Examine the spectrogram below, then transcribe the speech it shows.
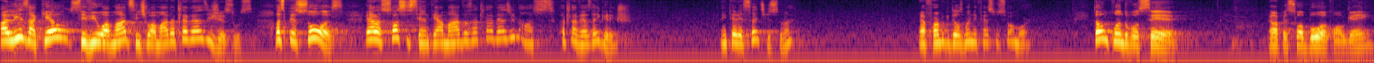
Ali Zaqueu se viu amado, sentiu amado através de Jesus. As pessoas, elas só se sentem amadas através de nós, através da igreja. É interessante isso, não é? É a forma que Deus manifesta o seu amor. Então, quando você é uma pessoa boa com alguém,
